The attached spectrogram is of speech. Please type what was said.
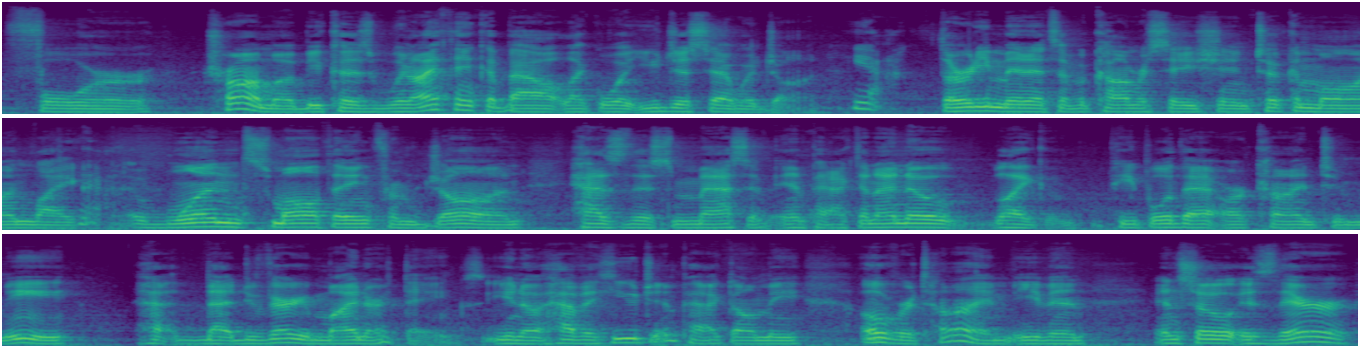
for trauma? Because when I think about like what you just said with John, Yeah. 30 minutes of a conversation took him on like Yeah. one small thing from john has this massive impact and i know like people that are kind to me ha- that do very minor things you know have a huge impact on me over time even and so is there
